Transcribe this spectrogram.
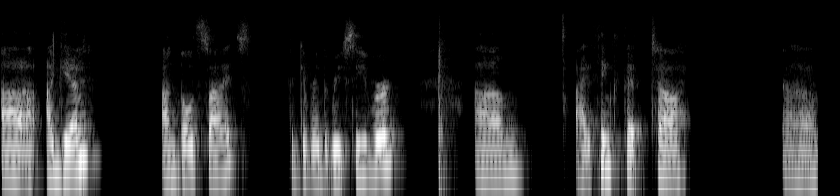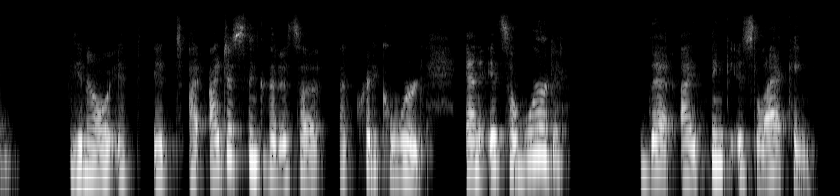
Uh, again, on both sides, the giver, the receiver. Um, I think that, uh, uh, you know, it, it, I, I just think that it's a, a critical word. And it's a word that I think is lacking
